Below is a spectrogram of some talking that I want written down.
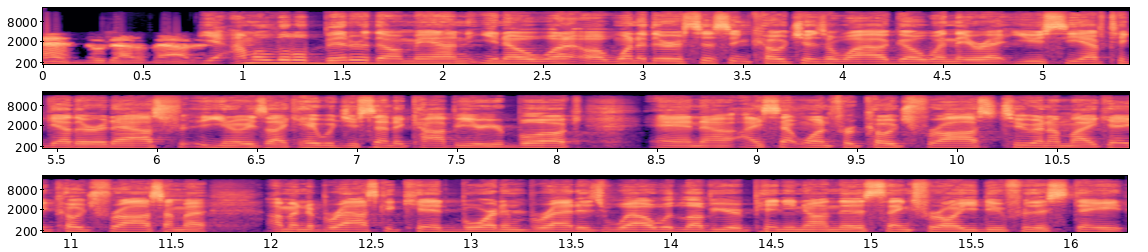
Ten, no doubt about it. Yeah, I'm a little bitter though, man. You know, one, uh, of their assistant coaches a while ago when they were at UCF together had asked, for, you know, he's like, "Hey, would you send a copy of your book?" And uh, I sent one for Coach Frost too. And I'm like, "Hey, Coach Frost, I'm a I'm a Nebraska kid, born and bred as well. Would love your opinion on this. Thanks for all you do for the state."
